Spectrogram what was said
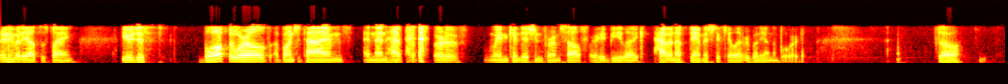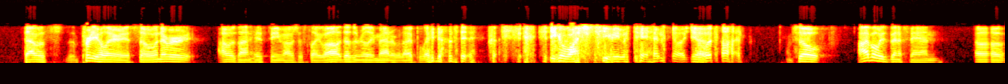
anybody else was playing. He would just blow up the world a bunch of times and then have some sort of win condition for himself where he'd be like have enough damage to kill everybody on the board. So that was pretty hilarious. So whenever I was on his team, I was just like, well, it doesn't really matter what I play, does it? you can watch TV with Dan. You're like, Yeah. it's on. So I've always been a fan of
